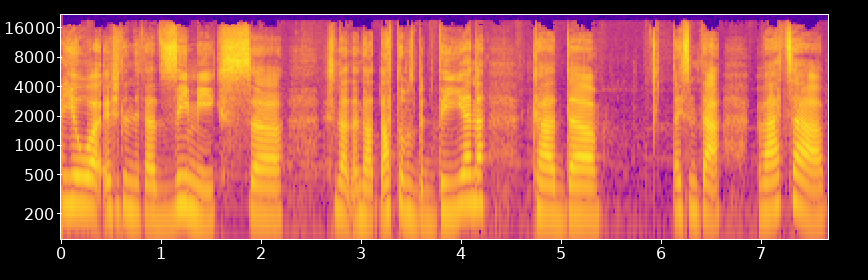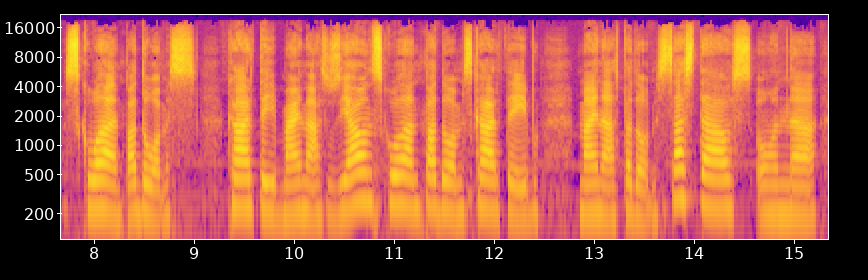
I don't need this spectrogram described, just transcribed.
jo šodien ir tāds zīmīgs, uh, tā, tā datums, bet diena, kad, uh, teiksim tā, vecā skolēnu padomes kārtība mainās uz jaunu skolēnu padomes kārtību, mainās padomes sastāvs, un uh,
